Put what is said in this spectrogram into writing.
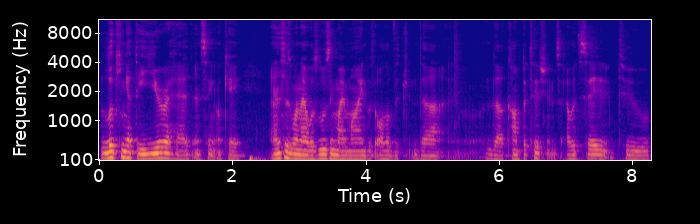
looking at the year ahead and saying, okay, and this is when I was losing my mind with all of the the the competitions. I would say to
